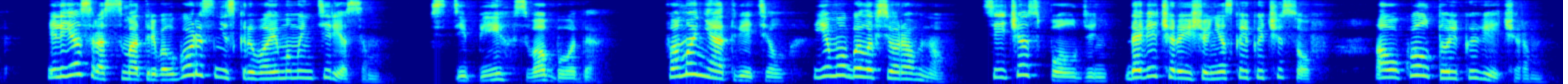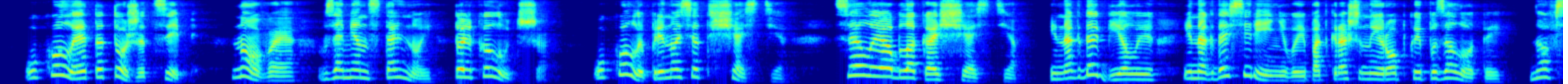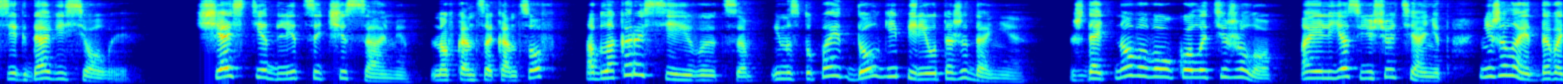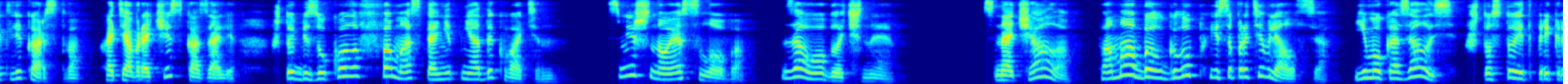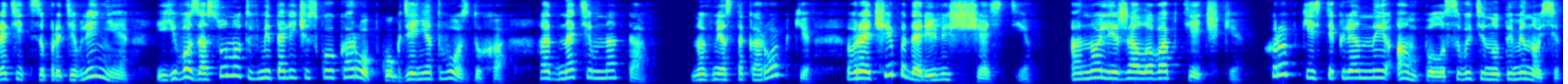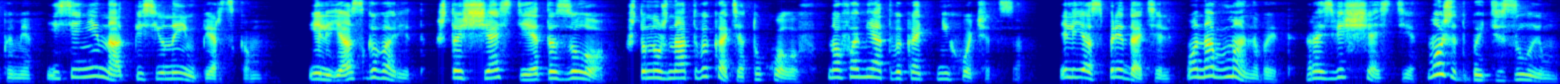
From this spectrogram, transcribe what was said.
Ильяс рассматривал горы с нескрываемым интересом. В степи свобода. Фома не ответил, ему было все равно. Сейчас полдень, до вечера еще несколько часов, а укол только вечером. Укол — это тоже цепь, новая, взамен стальной, только лучше. Уколы приносят счастье, целые облака счастья, Иногда белые, иногда сиреневые, подкрашенные робкой позолотой, но всегда веселые. Счастье длится часами, но в конце концов облака рассеиваются, и наступает долгий период ожидания. Ждать нового укола тяжело, а Ильяс еще тянет, не желает давать лекарства, хотя врачи сказали, что без уколов Фома станет неадекватен. Смешное слово, заоблачное. Сначала Фома был глуп и сопротивлялся. Ему казалось, что стоит прекратить сопротивление, и его засунут в металлическую коробку, где нет воздуха, одна темнота. Но вместо коробки врачи подарили счастье. Оно лежало в аптечке. Хрупкие стеклянные ампулы с вытянутыми носиками и синей надписью на имперском. Ильяс говорит, что счастье – это зло, что нужно отвыкать от уколов, но Фоме отвыкать не хочется. Ильяс предатель, он обманывает. Разве счастье может быть злым?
